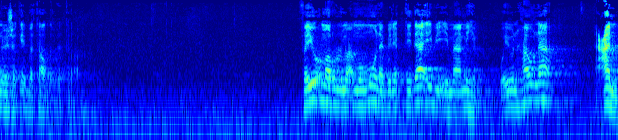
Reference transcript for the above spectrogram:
ويجكي بتال بتوا فيؤمر المأمومون بالاقتداء بإمامهم وينهون عن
